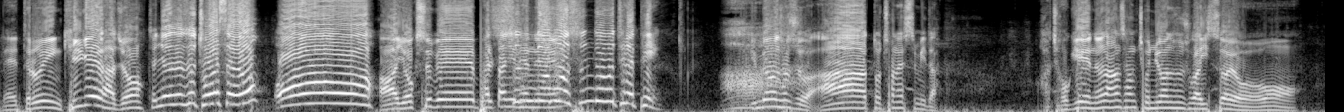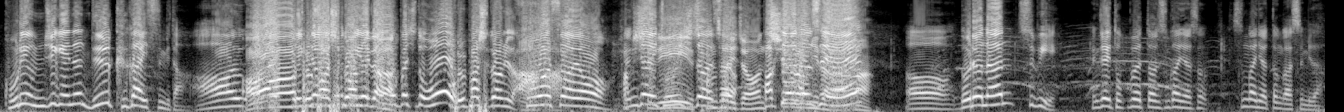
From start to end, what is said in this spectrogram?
네, 드로잉 길게 가죠. 전현 선수 좋았어요. 어. 아, 역습에 발단이 순두부 되는 순두부 트래핑. 아, 윤명훈 선수 아 또 쳐냈습니다. 아 저기에는 항상 전유한 선수가 있어요. 고래 움직이는 늘 그가 있습니다. 아, 아, 굉장히 돌파 시도합니다. 돌파 시도. 오! 돌파 시도합니다. 아, 좋았어요. 굉장히 좋은 시도였어요. 3사회전 박재현. 선수의 어, 노련한 수비. 굉장히 돋보였던 순간이었, 순간이었던 것 같습니다.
